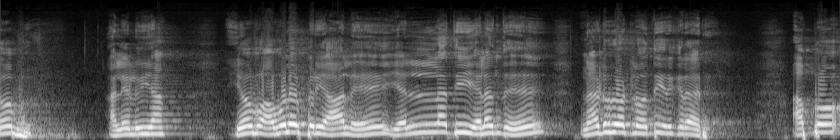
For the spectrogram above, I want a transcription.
யோபு. அல்லே லூயா யோபு அவ்வளோ பெரிய ஆள். எல்லாத்தையும் இழந்து நடு ரோட்டில் வந்து இருக்கிறாரு. அப்போது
